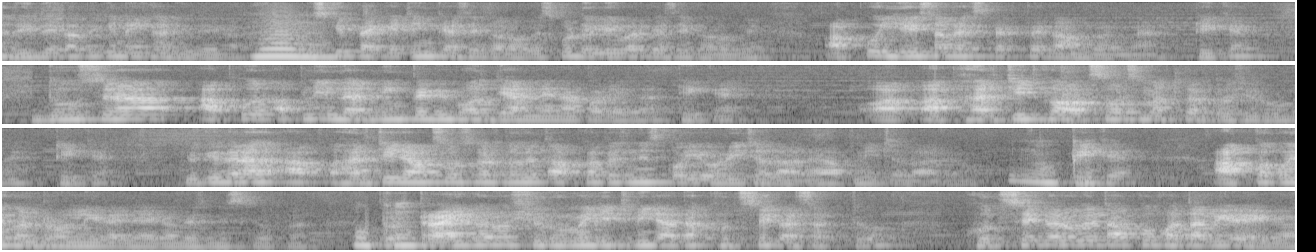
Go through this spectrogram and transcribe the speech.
खरीदेगा भी कि नहीं खरीदेगा? हम्म। उसकी पैकेजिंग कैसे करोगे इसको डिलीवर कैसे करोगे? आपको ये सब एक्सपेक्ट पे काम करना है ठीक है? दूसरा आपको अपनी लर्निंग पे भी बहुत ध्यान देना पड़ेगा ठीक है? आप, आप हर चीज़ को आउटसोर्स मत कर दो शुरू में ठीक है? क्योंकि अगर आप हर चीज़ आउटसोर्स कर दोगे तो आपका बिज़नेस कोई और ही चला रहा है आप नहीं चला रहे हो। ठीक है? आपका कोई कंट्रोल नहीं रह जाएगा बिज़नेस के ऊपर। Okay. तो ट्राई करो शुरू में जितनी ज़्यादा खुद से कर सकते हो। खुद से करोगे तो आपको पता भी रहेगा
